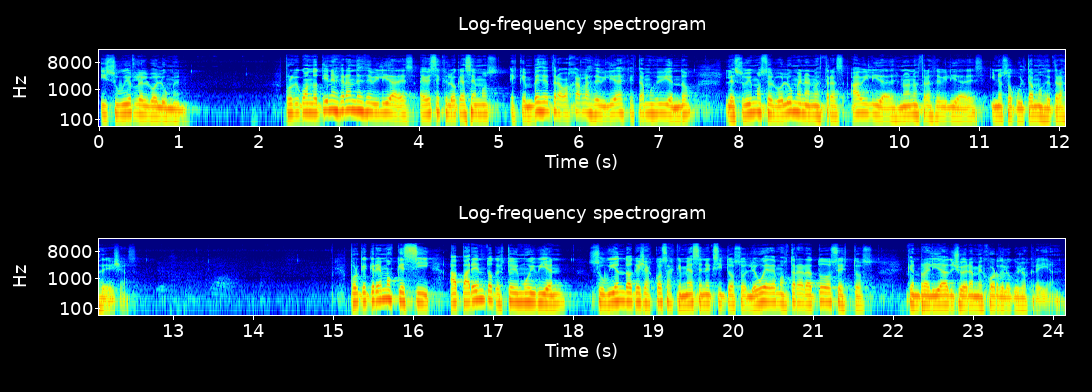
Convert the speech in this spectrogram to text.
y subirle el volumen. Porque cuando tienes grandes debilidades, hay veces que lo que hacemos es que en vez de trabajar las debilidades que estamos viviendo, le subimos el volumen a nuestras habilidades, no a nuestras debilidades, y nos ocultamos detrás de ellas. Porque creemos que si aparento que estoy muy bien, subiendo aquellas cosas que me hacen exitoso, le voy a demostrar a todos estos que en realidad yo era mejor de lo que ellos creían.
